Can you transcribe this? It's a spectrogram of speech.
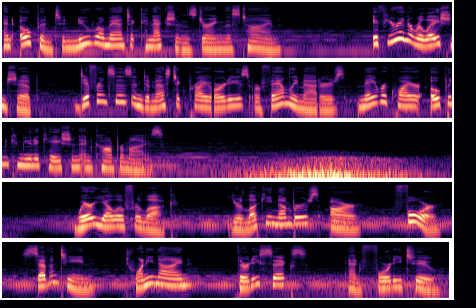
and open to new romantic connections during this time. If you're in a relationship, differences in domestic priorities or family matters may require open communication and compromise. Wear yellow for luck. Your lucky numbers are 4, 17, 29, 36, and 42.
